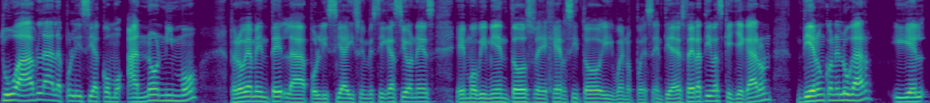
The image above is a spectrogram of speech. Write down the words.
Tú habla a la policía como anónimo pero obviamente la policía hizo investigaciones, eh, movimientos, ejército y bueno, pues entidades federativas que llegaron, dieron con el lugar y él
